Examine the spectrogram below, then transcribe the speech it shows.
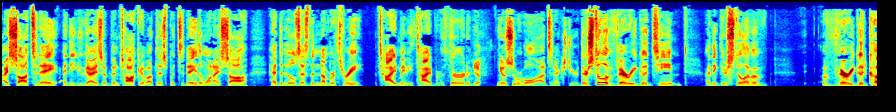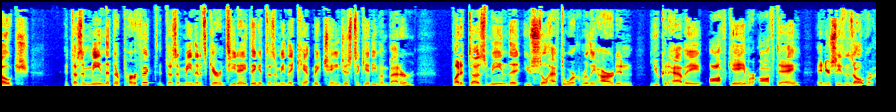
I saw today. I think you guys have been talking about this, but today the one I saw had the Bills as the number three, tied maybe tied for the third, Yep. you know, Super Bowl odds next year. They're still a very good team. I think they still have a a very good coach. It doesn't mean that they're perfect. It doesn't mean that it's guaranteed anything. It doesn't mean they can't make changes to get even better. But it does mean that you still have to work really hard, and you could have a off game or off day, and your season's over.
